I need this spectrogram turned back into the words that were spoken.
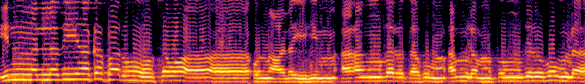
إن الذين كفروا سواء عليهم أأنذرتهم أم لم تنذرهم لا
